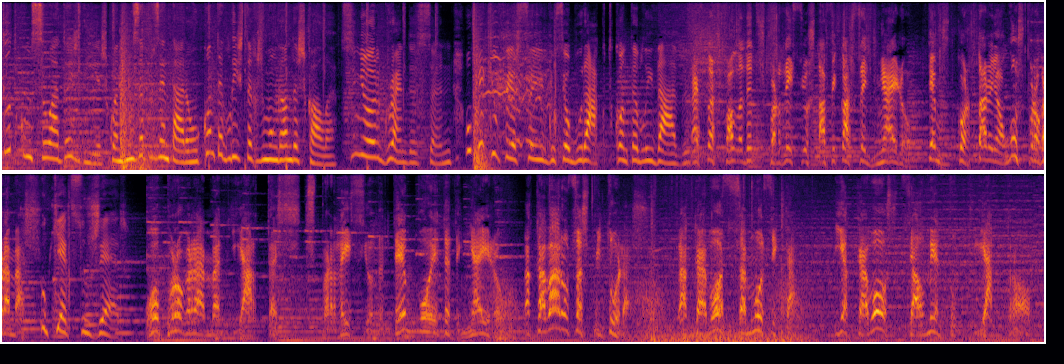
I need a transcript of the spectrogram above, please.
Tudo começou há dois dias, quando nos apresentaram o contabilista resmungão da escola. Sr. Granderson, o que é que o fez sair do seu buraco de contabilidade? Esta escola de desperdício está a ficar sem dinheiro. Temos de cortar em alguns programas. O que é que sugere? O programa de artes, desperdício de tempo e de dinheiro. Acabaram-se as pinturas, acabou-se a música e acabou especialmente o teatro.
